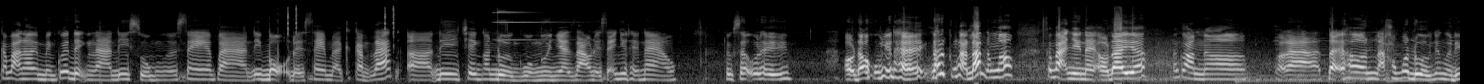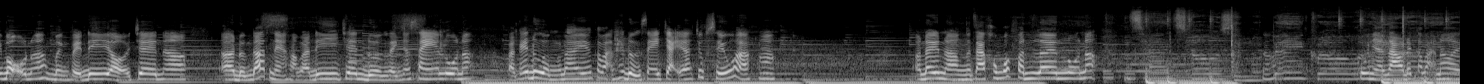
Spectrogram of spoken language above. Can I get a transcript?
Các bạn ơi, mình quyết định là đi xuống xe và đi bộ để xem là cái cảm giác uh, đi trên con đường của người nhà giàu thì sẽ như thế nào thực sự thì ở đâu cũng như thế. Đất cũng là đất đúng không? Các bạn nhìn này ở đây á nó còn uh, gọi là tệ hơn là không có đường cho người đi bộ nữa. Mình phải đi ở trên uh, đường đất này hoặc là đi trên đường dành cho xe luôn á. Và cái đường ở đây các bạn thấy đường xe chạy á chút xíu à ha. Ở đây là người ta không có phân lên luôn á. Khu nhà giàu đấy các bạn ơi.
